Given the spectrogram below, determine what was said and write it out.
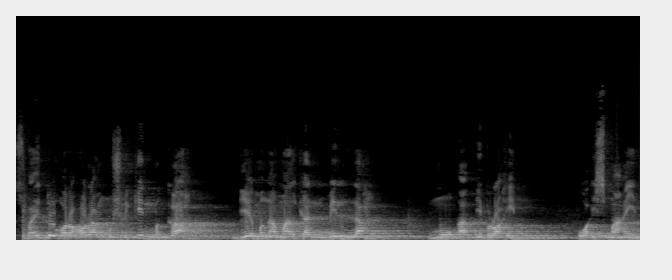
Sebab itu orang-orang musyrikin Mekah dia mengamalkan millah Mu'a Ibrahim wa Ismail.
